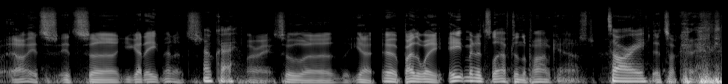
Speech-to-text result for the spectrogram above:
Uh, it's it's. Uh, you got eight minutes. Okay. All right. So uh, yeah. Uh, by the way, eight minutes left in the podcast. Sorry. It's okay.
